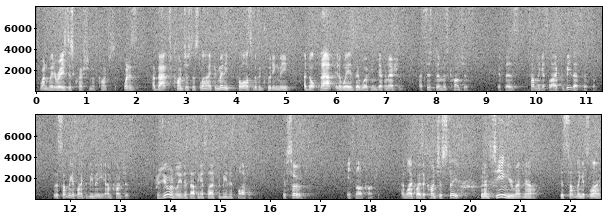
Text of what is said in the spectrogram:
It's one way to raise this question of consciousness. What is a bat's consciousness like? And many philosophers, including me, adopt that in a way as their working definition. A system is conscious if there's something it's like to be that system. If there's something it's like to be me, I'm conscious. Presumably, there's nothing it's like to be this bottle. If so, it's not conscious. And likewise, a conscious state. When I'm seeing you right now, there's something it's like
